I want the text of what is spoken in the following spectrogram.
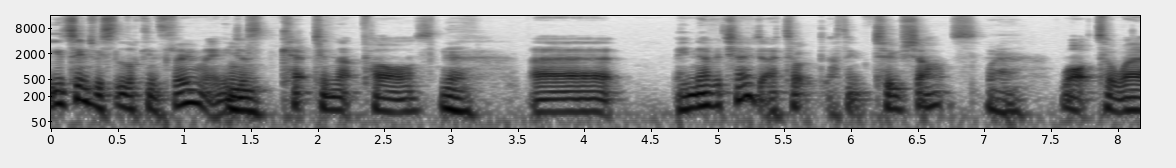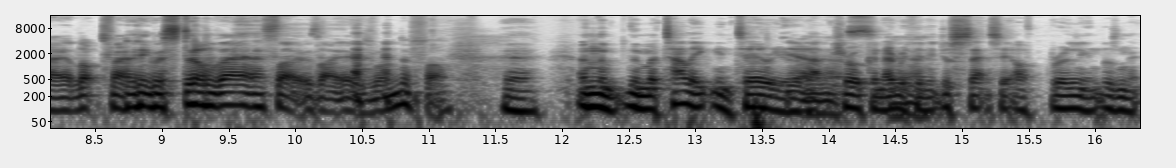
he seemed to be looking through me, Mm. and he just kept in that pose. Yeah. Uh, he never changed it. I took, I think, two shots. Wow. Walked wear looked he was still there. So it was like it was wonderful. Yeah. And the, the metallic interior Yeah, of that truck and everything, yeah. it just sets it off brilliant, doesn't it?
